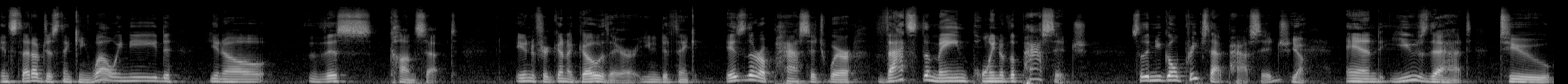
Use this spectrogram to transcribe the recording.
Instead of just thinking, well, we need, you know, this concept. Even if you're going to go there, you need to think, is there a passage where that's the main point of the passage? So then you go preach that passage Yeah. and use that to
